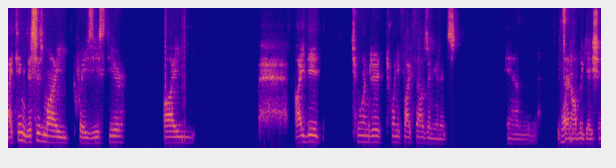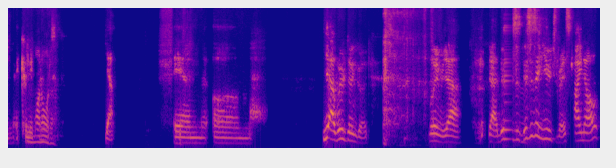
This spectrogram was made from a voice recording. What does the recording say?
I think this is my craziest year. I I did 225,000 units and it's what, an obligation, a commitment. In one order. Yeah. And um yeah, we're doing good. Believe me, yeah. Yeah, this is this is a huge risk, I know.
